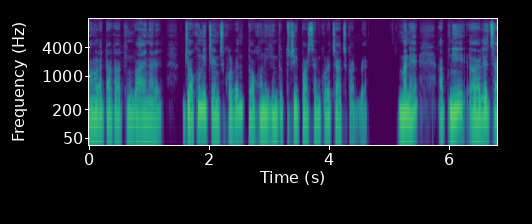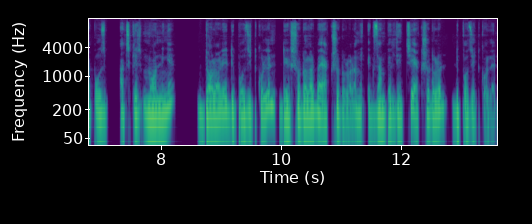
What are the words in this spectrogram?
বাংলা টাকা কিংবা আয়নারে, যখনই চেঞ্জ করবেন তখনই কিন্তু 3% করে চার্জ কাটবে। মানে আপনি লেট সাপোজ আজকের মর্নিং এ ডলারে ডিপোজিট করলেন $150 বা $100 আমি এক্সাম্পল দিচ্ছি $100 ডিপোজিট করলেন।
